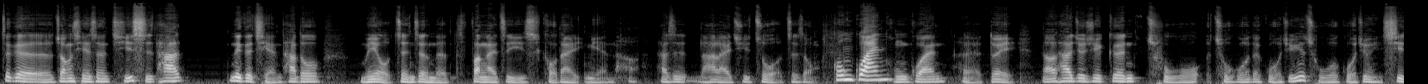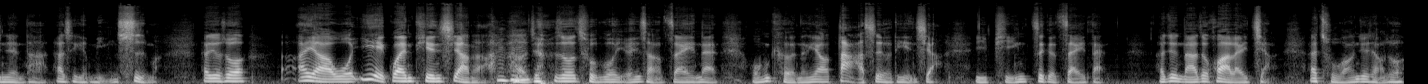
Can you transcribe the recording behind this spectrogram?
这个庄先生其实他那个钱他都没有真正的放在自己口袋里面哈，他是拿来去做这种公关，公关，呃，对，然后他就去跟楚国楚国的国君，因为楚国国君很信任他，他是一个名士嘛，他就说：“哎呀，我夜观天象啊，嗯、啊，就是说楚国有一场灾难，我们可能要大赦天下，以平这个灾难。”他就拿这话来讲，那楚王就想说：“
